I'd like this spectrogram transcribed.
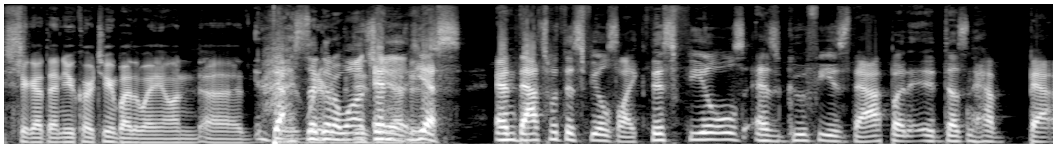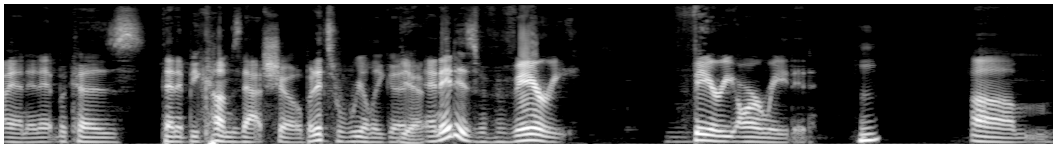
Check out that new cartoon, by the way, on. Uh, That's- Still whatever gotta watch Disney and yes, and that's what this feels like. This feels as goofy as that, but it doesn't have Batman in it because then it becomes that show. But it's really good, Yeah. and it is very, very R rated. Hmm. Um,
